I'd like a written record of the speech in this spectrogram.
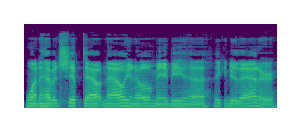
want to have it shipped out now, you know, maybe uh they can do that, or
